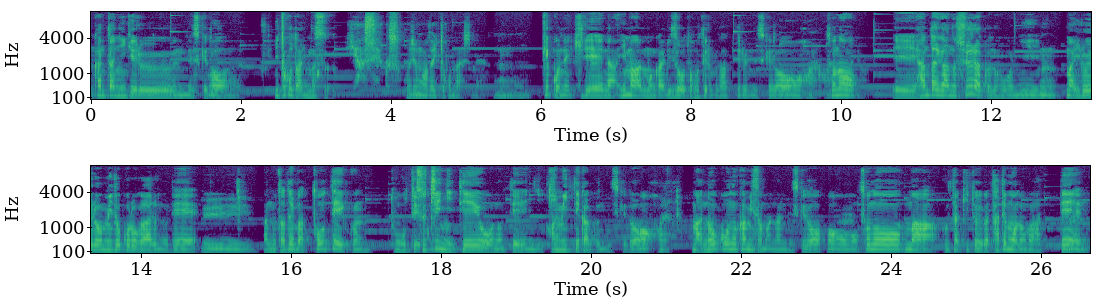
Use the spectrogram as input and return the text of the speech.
ん簡単に行けるんですけど、はい行ったことあります？いや、瀬底島まだ行ったことないですね。うん。結構ね、綺麗な、今はなんかリゾートホテルも建ってるんですけど、はいはいその、えー反対側の集落の方に、うん。まあいろいろ見どころがあるので、えー、あの、例えば、東帝君、到底。土に帝王の帝に君って書くんですけあ、ど、はい。まあ農耕の神様なんですけど、あその、まあ、歌木というか建物があって、うん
